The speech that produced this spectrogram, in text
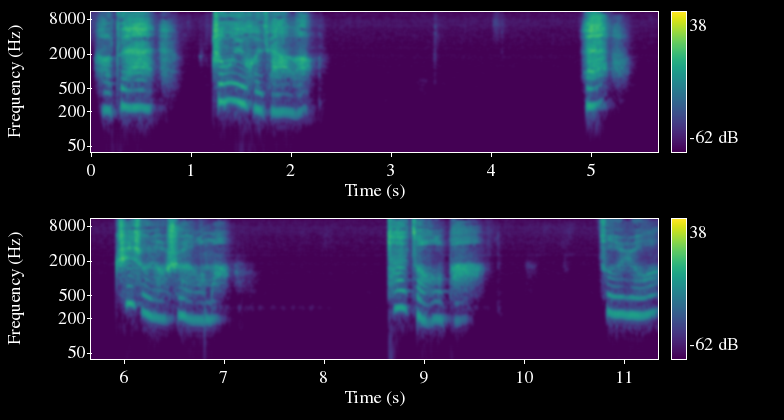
好在终于回家了。哎，这就要睡了吗？太早了吧？不如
